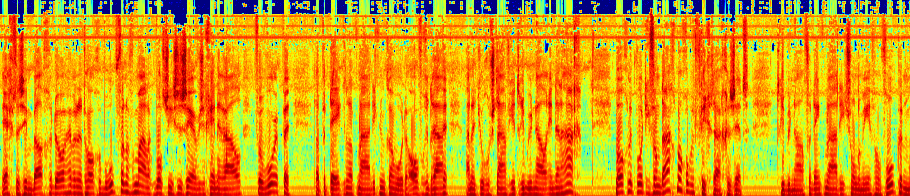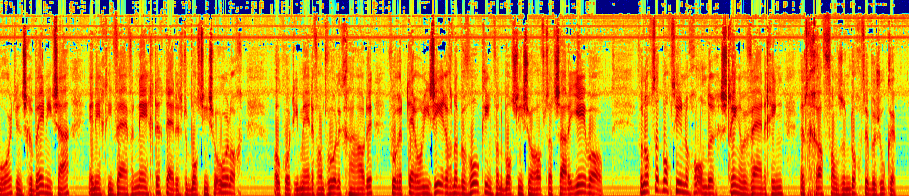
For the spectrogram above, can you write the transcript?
Rechters in Belgrado hebben het hoge beroep van de voormalig Bosnische Servische generaal verworpen. Dat betekent dat Mladic nu kan worden overgedragen aan het Joegoslavië-tribunaal in Den Haag. Mogelijk wordt hij vandaag nog op het vliegtuig gezet. Het tribunaal verdenkt Mladic zonder meer van volkenmoord in Srebrenica in 1995 tijdens de Bosnische oorlog. Ook wordt hij mede verantwoordelijk gehouden voor het terroriseren van de bevolking van de Bosnische hoofdstad Sarajevo. Vanochtend mocht hij nog onder strenge beveiliging het graf van zijn dochter bezoeken.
